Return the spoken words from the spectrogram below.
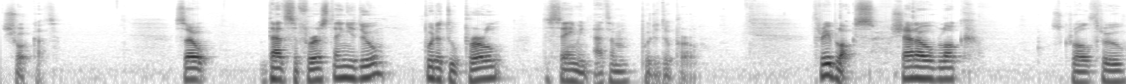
shortcut. So that's the first thing you do. Put it to Perl. The same in Atom, put it to Perl. Three blocks, shadow block, scroll through,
